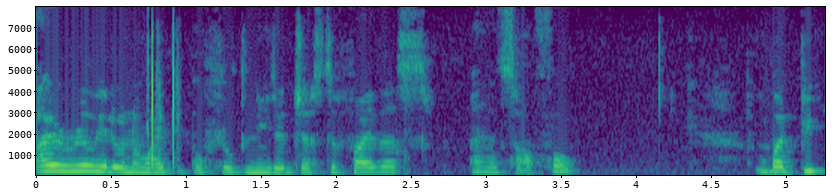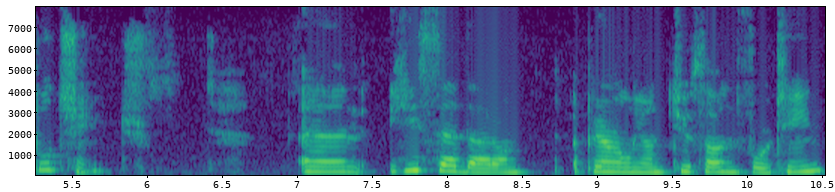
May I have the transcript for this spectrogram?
I really don't know why people feel the need to justify this and it's awful. But people change. And he said that on apparently on 2014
